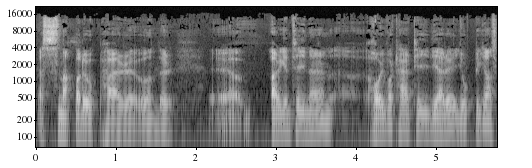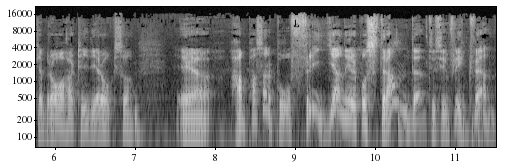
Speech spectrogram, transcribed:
jag snappade upp här under. Eh, Argentinaren har ju varit här tidigare, gjort det ganska bra här tidigare också. Eh, han passade på att fria nere på stranden till sin flickvän.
